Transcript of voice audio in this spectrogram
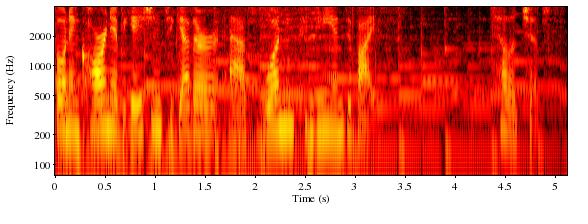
Phone and car navigation together as one convenient device. Telechips.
